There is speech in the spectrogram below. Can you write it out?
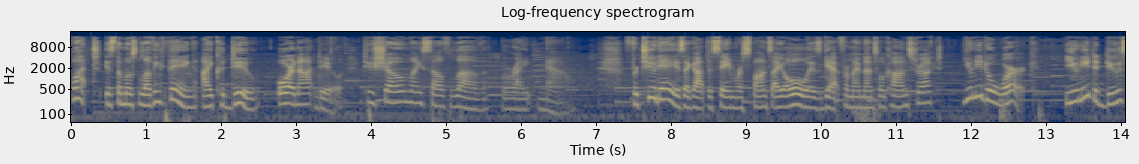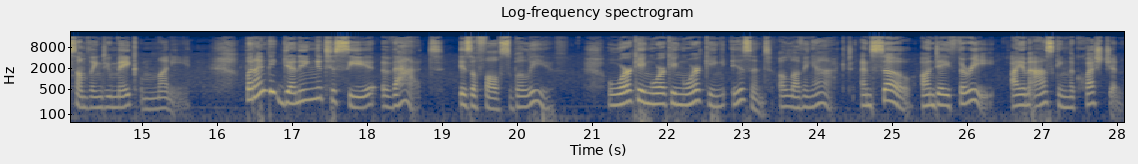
What is the most loving thing I could do or not do to show myself love right now? For two days, I got the same response I always get from my mental construct you need to work. You need to do something to make money. But I'm beginning to see that is a false belief. Working, working, working isn't a loving act. And so, on day three, I am asking the question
